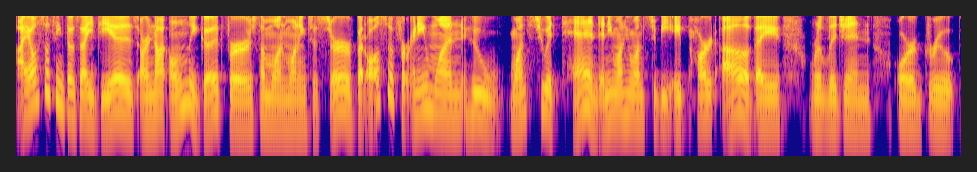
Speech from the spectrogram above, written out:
I also think those ideas are not only good for someone wanting to serve, but also for anyone who wants to attend, anyone who wants to be a part of a religion or group.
